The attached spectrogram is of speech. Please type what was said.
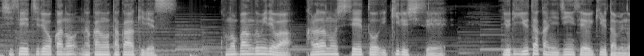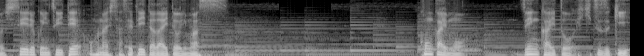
姿勢治療科の中野孝明です。この番組では体の姿勢と生きる姿勢より豊かに人生を生きるための姿勢力についてお話しさせていただいております。今回も前回と引き続き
